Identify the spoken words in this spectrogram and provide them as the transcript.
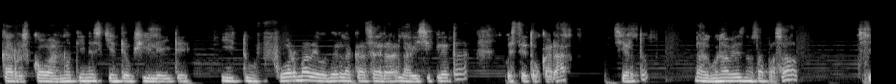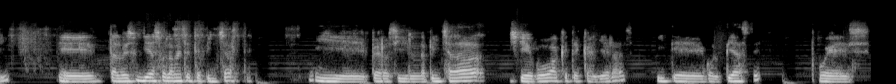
carro escoba, no tienes quien te auxilie y, te, y tu forma de volver a la casa era la bicicleta, pues te tocará, ¿cierto? Alguna vez nos ha pasado. ¿Sí? Eh, tal vez un día solamente te pinchaste, y, pero si la pinchada llevó a que te cayeras y te golpeaste, pues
